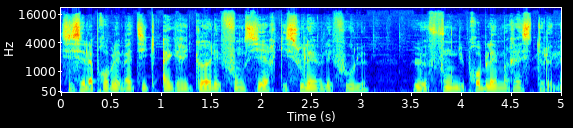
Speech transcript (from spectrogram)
si c'est la problématique agricole et foncière qui soulève les foules, le fond du problème reste le même.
